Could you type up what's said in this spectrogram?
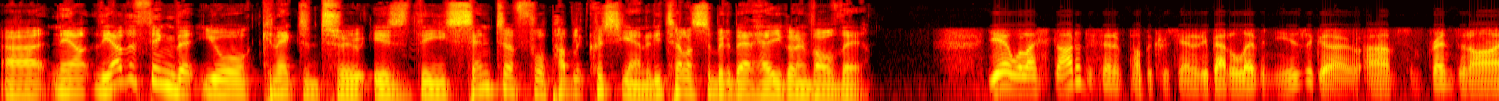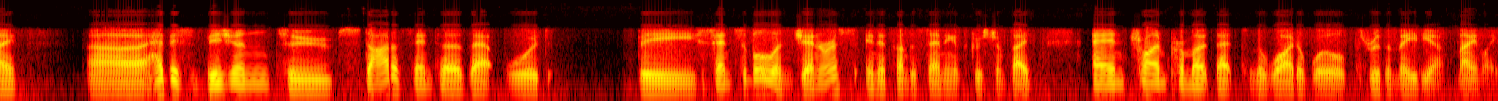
Uh, now, the other thing that you're connected to is the Centre for Public Christianity. Tell us a bit about how you got involved there. Yeah, well, I started the Centre for Public Christianity about 11 years ago. Um, some friends and I uh, had this vision to start a centre that would be sensible and generous in its understanding of the Christian faith and try and promote that to the wider world through the media mainly,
